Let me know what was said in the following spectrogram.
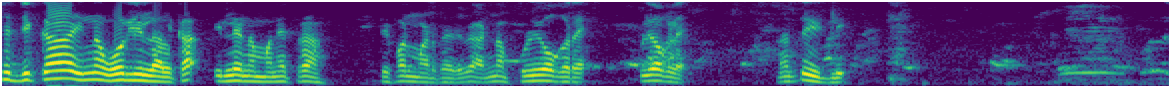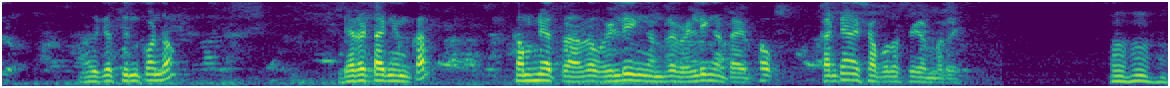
ಸದ್ಯಕ್ಕೆ ಇನ್ನೂ ಹೋಗ್ಲಿಲ್ಲ ಅಲ್ಕ. ಇಲ್ಲೇ ನಮ್ಮ ಮನೆ ಹತ್ರ ಟಿಫನ್ ಮಾಡ್ತಾ ಇದ್ವಿ. ಅಣ್ಣ ಪುಳಿಯೋಗರೆ ಪುಳಿಯೋಗರೆ ಮತ್ತು ಇಡ್ಲಿ. ಅದಕ್ಕೆ ತಿನ್ಕೊಂಡು ಡೈರೆಕ್ಟಾಗಿ ನಿಮ್ಗೆ ಕಂಪ್ನಿ ಹತ್ರ ಅಂದರೆ ವೆಲ್ಡಿಂಗ್ ಅಂದರೆ ವೆಲ್ಡಿಂಗ್ ಅಂತ ಇತ್ತು. ಕಂಟೈನರ್ ಶಾಪ್ ಹತ್ರ ಸಿಗೋಣ ಬರ್ರಿ. ಹ್ಞೂ ಹ್ಞೂ ಹ್ಞೂ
